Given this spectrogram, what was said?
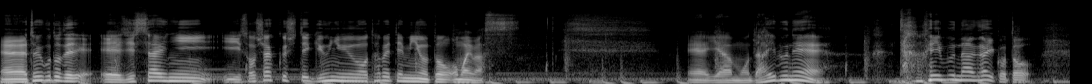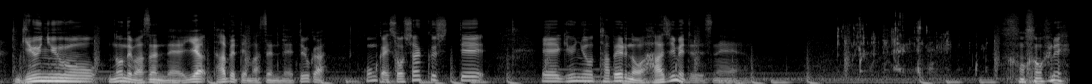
えー、ということで、えー、実際に咀嚼して牛乳を食べてみようと思います。えー、いやもうだいぶね だいぶ長いこと牛乳を飲んでませんね。いや食べてませんね。というか今回咀嚼して、え牛乳を食べるのは初めてですね。これ？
